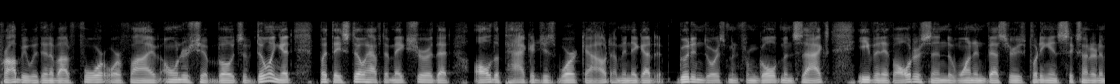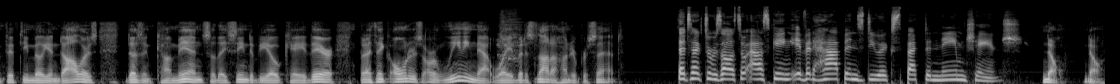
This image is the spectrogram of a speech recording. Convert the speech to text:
probably within about four or five ownership votes of doing it, but they still have to make sure that all the packages work out. I mean they got a good endorsement from Goldman Sachs, even if Adelson, the one investor who's putting in 650 million dollars, doesn't come in, so they seem to be okay there. But I think owners are leaning that way, but it's not 100%. That texter was also asking if it happens, do you expect a name change? No, no.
